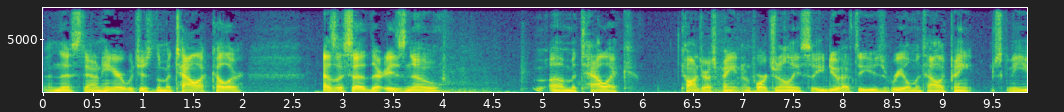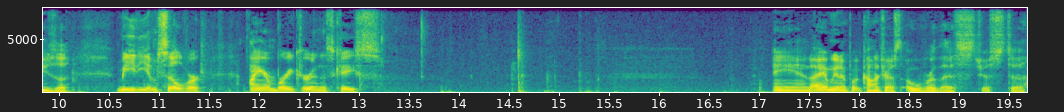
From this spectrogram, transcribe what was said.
and this down here, which is the metallic color. As I said, there is no uh, metallic contrast paint, unfortunately, so you do have to use real metallic paint. I'm just going to use a medium silver Ironbreaker in this case. And I am going to put contrast over this just to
